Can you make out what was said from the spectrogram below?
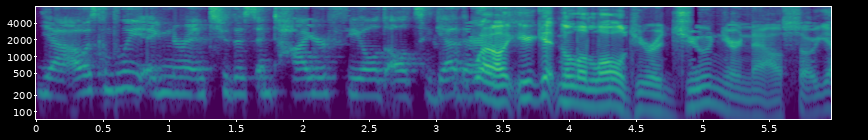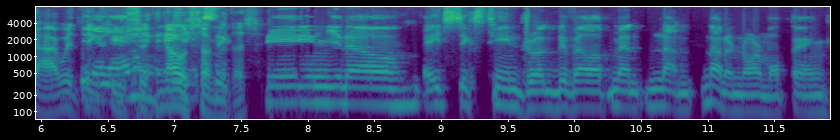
yeah, I was completely ignorant to this entire field altogether. Well, you're getting a little old. You're a junior now, so yeah, I would think yeah, you should know some 16, of this. You know, age 16 drug development, not not a normal thing.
